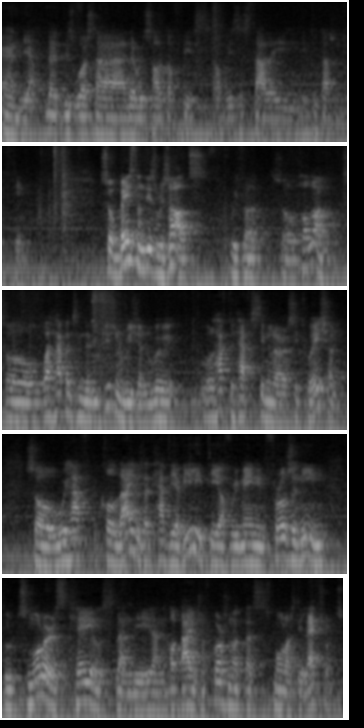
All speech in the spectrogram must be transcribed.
And yeah, that, this was uh, the result of this, of this study in 2015. So based on these results, we thought, so hold on, so what happens in the diffusion region? We will have to have a similar situation. So we have cold ions that have the ability of remaining frozen in to smaller scales than the, than hot ions, of course not as small as the electrons.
